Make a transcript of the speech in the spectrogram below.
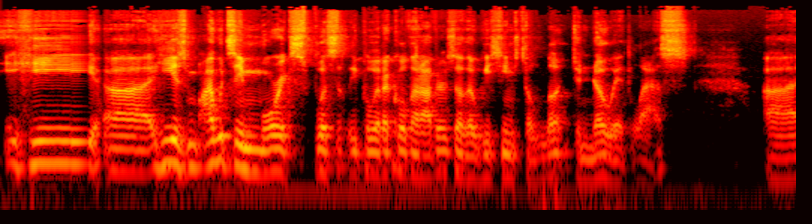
he uh, he is, I would say, more explicitly political than others, although he seems to lo- to know it less. Uh,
